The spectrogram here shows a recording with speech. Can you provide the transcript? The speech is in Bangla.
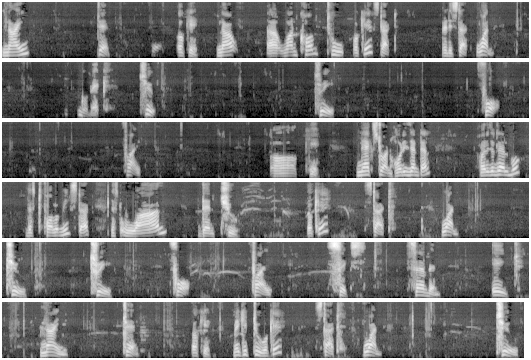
nine, ten. Okay, now uh, one call, two, okay, start. Ready, start. One, go back. Two, three, four, five. Okay, next one horizontal, horizontal elbow, just follow me. Start. Just one, then two. Okay. Start. One, two, three, four, five, six, seven, eight, nine, ten. Okay, make it two. Okay, start. One, two,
